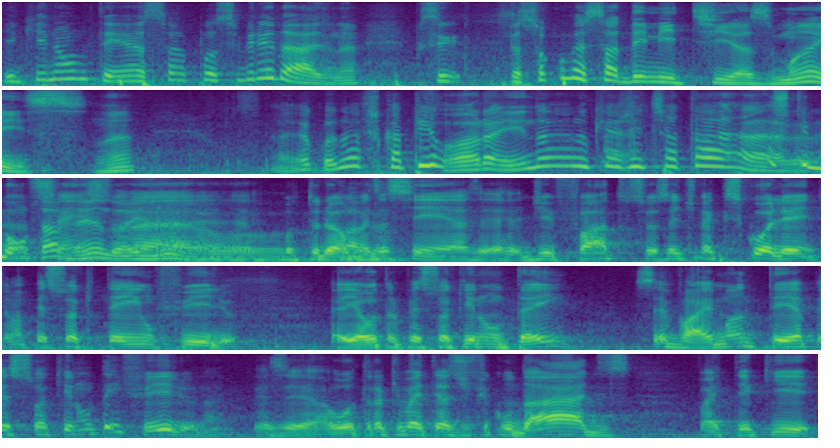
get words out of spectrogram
e que não tem essa possibilidade, né? Porque se a pessoa começar a demitir as mães, né? Aí a coisa vai ficar pior ainda do que a gente já está Acho que bom tá senso, vendo né, aí, né? O, Turão, mas assim, é, é, de fato, se você tiver que escolher entre uma pessoa que tem um filho e a outra pessoa que não tem, você vai manter a pessoa que não tem filho, né? Quer dizer, a outra que vai ter as dificuldades, vai ter que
